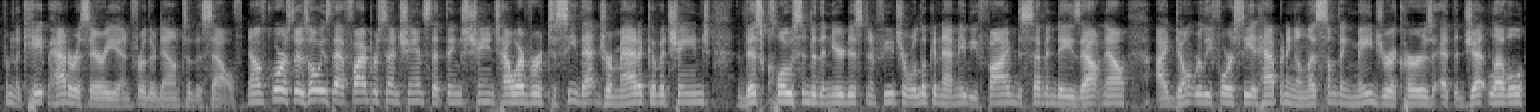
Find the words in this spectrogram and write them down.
from the Cape Hatteras area and further down to the south. Now, of course, there's always that 5% chance that things change. However, to see that dramatic of a change this close into the near distant future, we're looking at maybe five to seven days out now. I don't really foresee it happening unless something major occurs at the jet level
